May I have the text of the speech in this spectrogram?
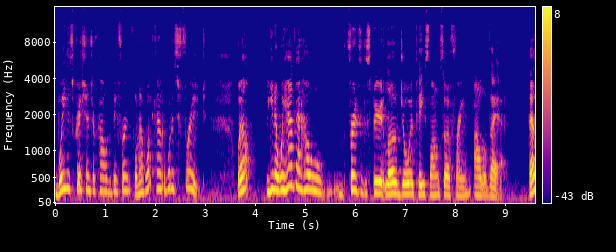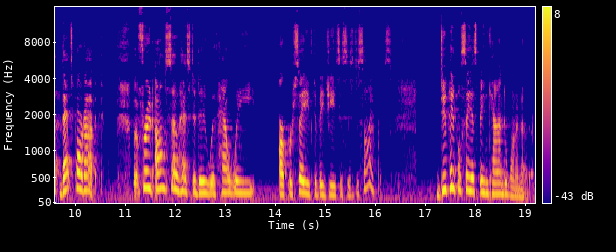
We as Christians are called to be fruitful. Now, what kind of, what is fruit? Well, you know, we have that whole fruits of the spirit, love, joy, peace, long suffering, all of that. That that's part of it. But fruit also has to do with how we are perceived to be Jesus's disciples. Do people see us being kind to one another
